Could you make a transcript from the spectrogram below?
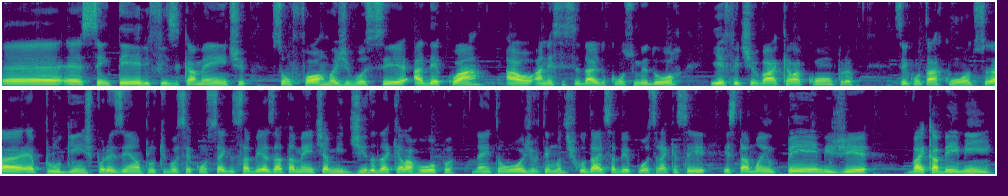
é, é, sem ter ele fisicamente. São formas de você adequar a necessidade do consumidor e efetivar aquela compra. Sem contar com outros é, plugins, por exemplo, que você consegue saber exatamente a medida daquela roupa. Né? Então hoje tem muita dificuldade de saber, pô, será que esse, esse tamanho PMG vai caber em mim?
